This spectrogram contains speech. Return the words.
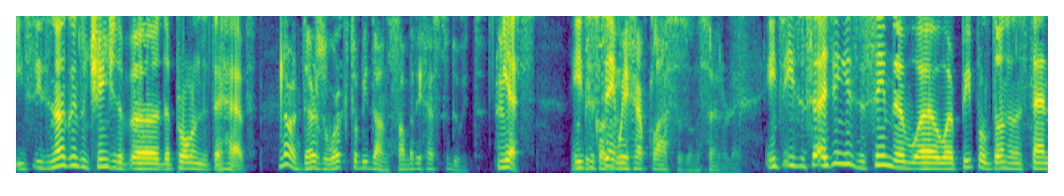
it's, it's not going to change the uh, the problem that I have. no there's work to be done somebody has to do it Yes. It's the same. we have classes on Saturday. It's, it's I think it's the same that, uh, where people don't understand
